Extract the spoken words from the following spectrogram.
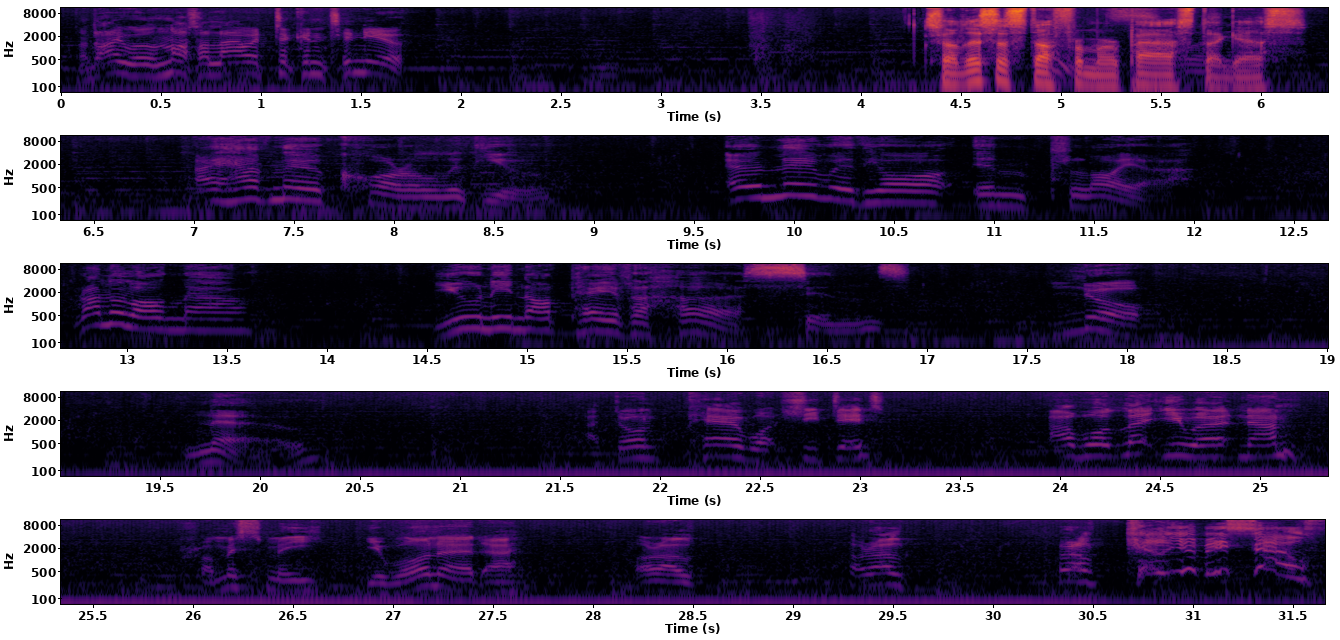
and I will not allow it to continue. So this is stuff from her past, I guess. I have no quarrel with you, only with your employer. Run along now. You need not pay for her sins. No, No. I don't care what she did. I won't let you hurt Nan. Promise me you won't hurt her, or I'll, or I'll, or I'll kill you myself.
